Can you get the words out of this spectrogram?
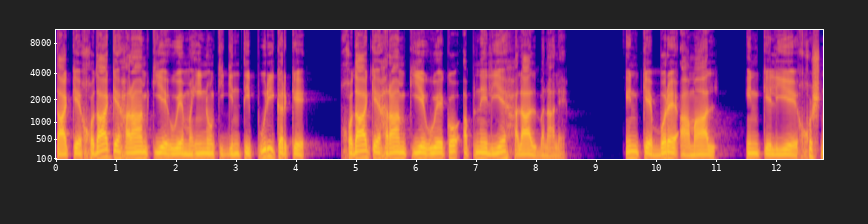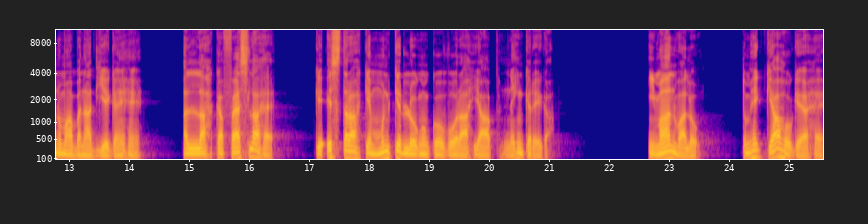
تاکہ خدا کے حرام کیے ہوئے مہینوں کی گنتی پوری کر کے خدا کے حرام کیے ہوئے کو اپنے لیے حلال بنا لیں۔ ان کے برے اعمال ان کے لیے خوشنما بنا دیے گئے ہیں۔ اللہ کا فیصلہ ہے کہ اس طرح کے منکر لوگوں کو وہ راہیاب نہیں کرے گا۔ ایمان والو، تمہیں کیا ہو گیا ہے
